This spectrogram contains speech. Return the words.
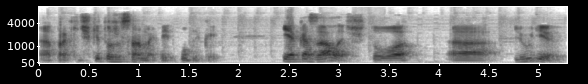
Практически то же самое перед публикой. И оказалось, что э, люди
